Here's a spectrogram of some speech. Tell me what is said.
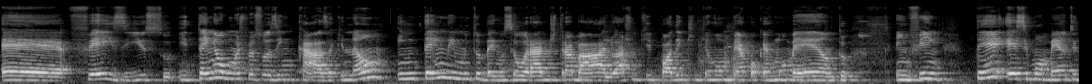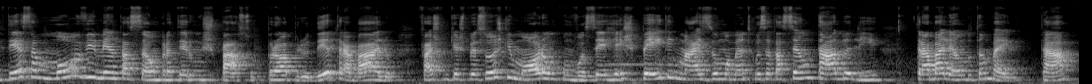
é, fez isso e tem algumas pessoas em casa que não entendem muito bem o seu horário de trabalho, acham que podem te interromper a qualquer momento, enfim, ter esse momento e ter essa movimentação para ter um espaço próprio de trabalho faz com que as pessoas que moram com você respeitem mais o momento que você está sentado ali trabalhando também, tá?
